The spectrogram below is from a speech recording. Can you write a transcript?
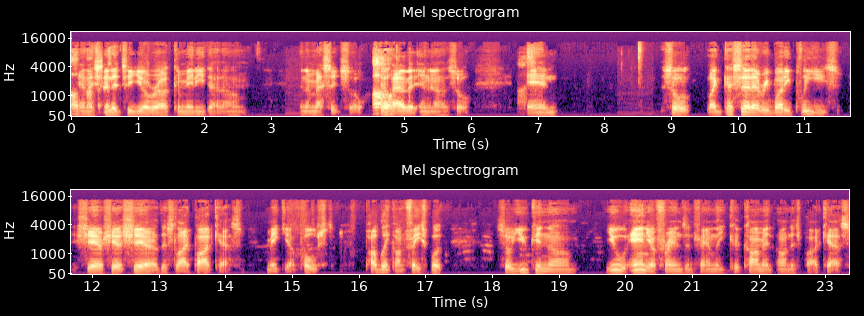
oh, and perfect. I sent it to your uh, committee that um in a message. So oh, they'll okay. have it. And uh, so awesome. and so like I said, everybody, please share, share, share this live podcast. Make your post public on Facebook so you can um, you and your friends and family could comment on this podcast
